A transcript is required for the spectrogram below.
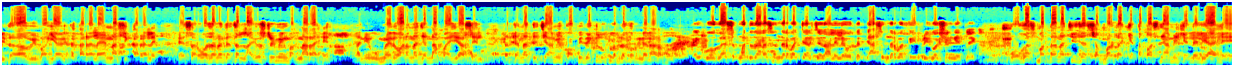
इथं विभागीय आयुक्त कार्यालय नाशिक कार्यालय. हे सर्वजण त्याचं लाईव्ह स्ट्रीमिंग बघणार आहेत आणि उमेदवारांना ज्यांना पाहिजे असेल तर त्यांना त्याची आम्ही कॉपी देखील उपलब्ध करून देणार आहोत. काही बोगस मतदानासंदर्भात चर्चा झालेल्या होत्या. त्या संदर्भात काही प्रिकॉशन घेतलंय बोगस मतदानाची जे शंभर टक्के तपासणी आम्ही केलेली आहे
